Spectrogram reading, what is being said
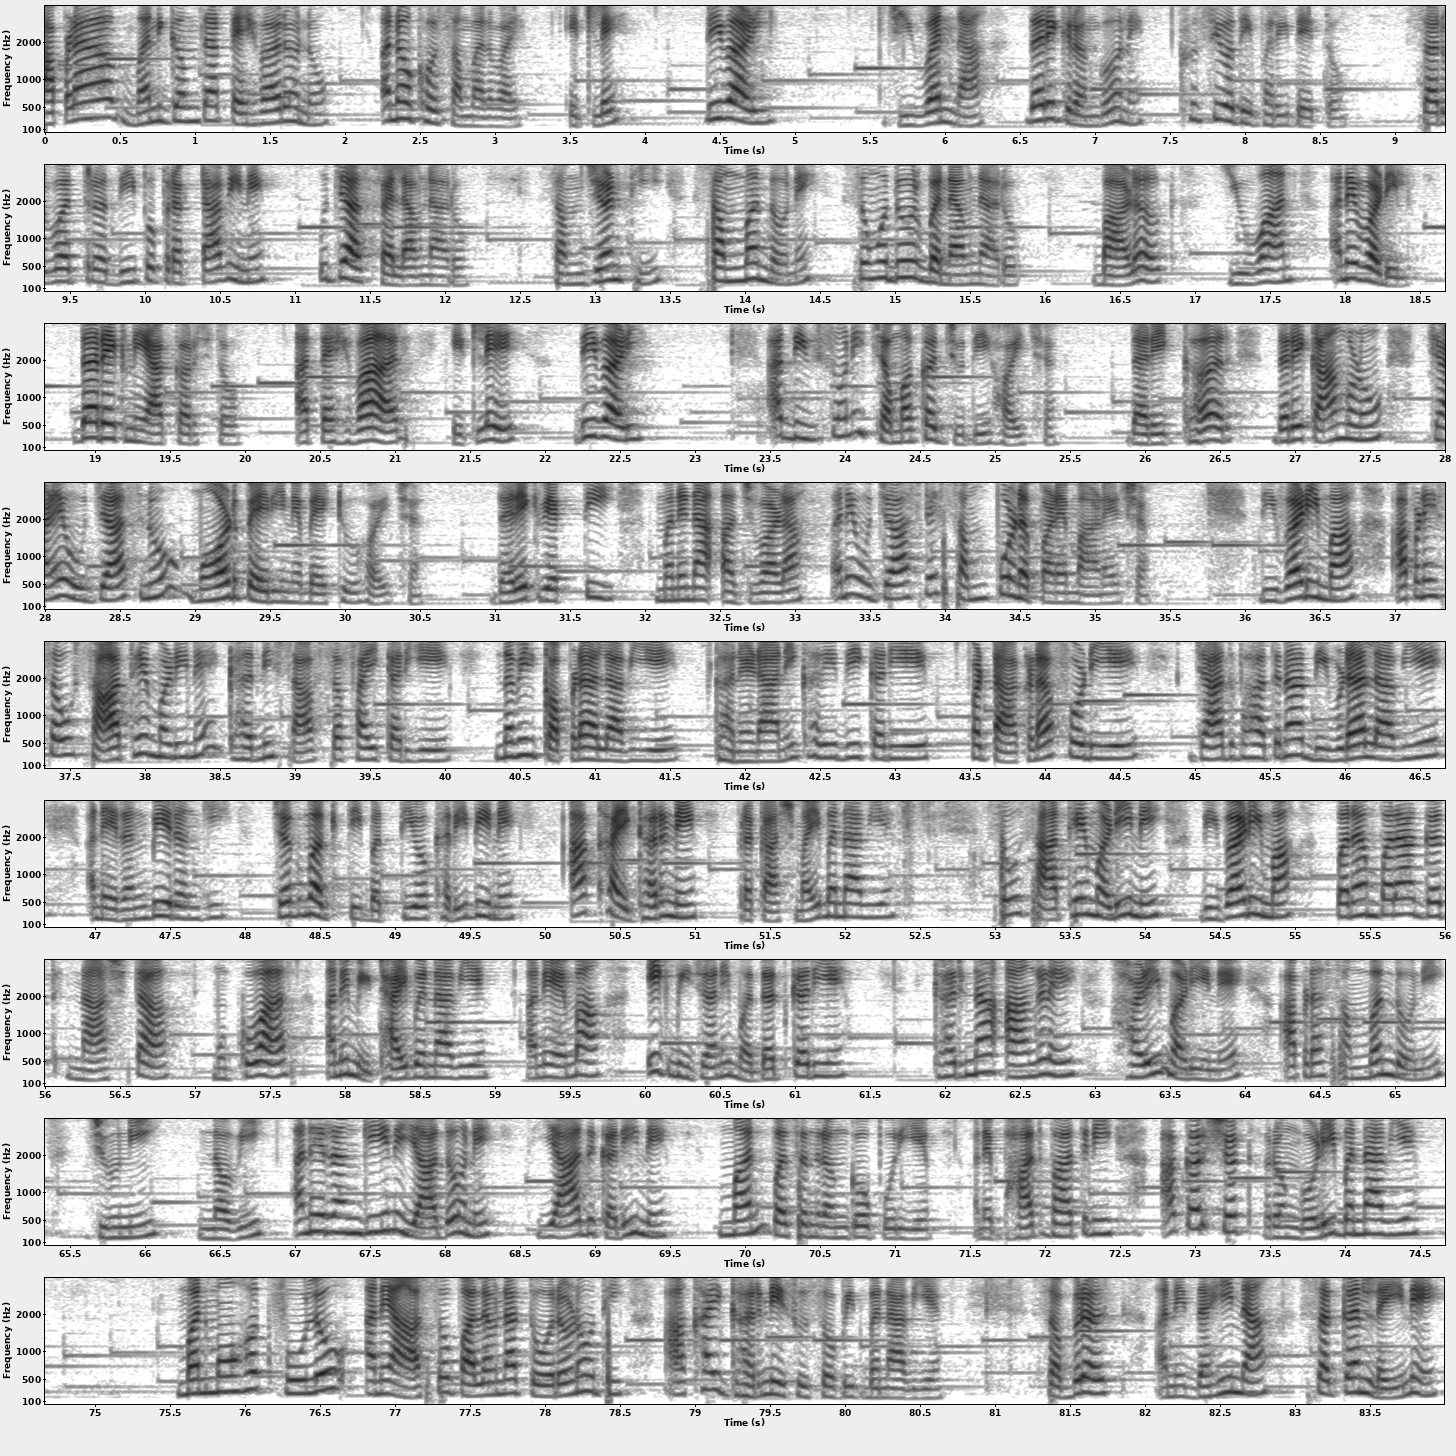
આપણા મનગમતા તહેવારોનો અનોખો સમન્વય એટલે દિવાળી જીવનના દરેક રંગોને ખુશીઓથી ભરી દેતો. સર્વત્ર દીપ પ્રગટાવીને ઉજાસ ફેલાવનારો. સમજણથી સંબંધોને સુમધુર બનાવનારો. બાળક, યુવાન અને વડીલ દરેકને આકર્ષતો. આ તહેવાર એટલે દિવાળી. આ દિવસોની ચમક જ જુદી હોય છે. દરેક ઘર, દરેક આંગણું જાણે ઉજાસનું મોઢ પહેરીને બેઠું હોય છે. દરેક વ્યક્તિ મનના અજવાળા અને ઉજાસને સંપૂર્ણપણે માણે છે. દિવાળીમાં આપણે સૌ સાથે મળીને ઘરની સાફ સફાઈ કરીએ, નવીન કપડાં લાવીએ, ઘરેણાની ખરીદી કરીએ, ફટાકડા ફોડીએ, જાતભાતના દીવડા લાવીએ અને રંગબેરંગી, ઝગમગતી બત્તીઓ ખરીદીને આખાય ઘરને પ્રકાશમય બનાવીએ. સૌ સાથે મળીને દિવાળીમાં પરંપરાગત નાસ્તા મુકવાસ અને મીઠાઈ બનાવીએ અને એમાં એકબીજાની મદદ કરીએ. ઘરના આંગણે હળી મળીને આપણા સંબંધોની જૂની, નવી અને રંગીન યાદોને યાદ કરીને મનપસંદ રંગો પૂરીએ અને ભાત ભાતની આકર્ષક રંગોળી બનાવીએ. મનમોહક ફૂલો અને આસો પાલવના તોરણોથી આખા ઘરને સુશોભિત બનાવીએ. સબરસ અને દહીંના સકન લઈને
